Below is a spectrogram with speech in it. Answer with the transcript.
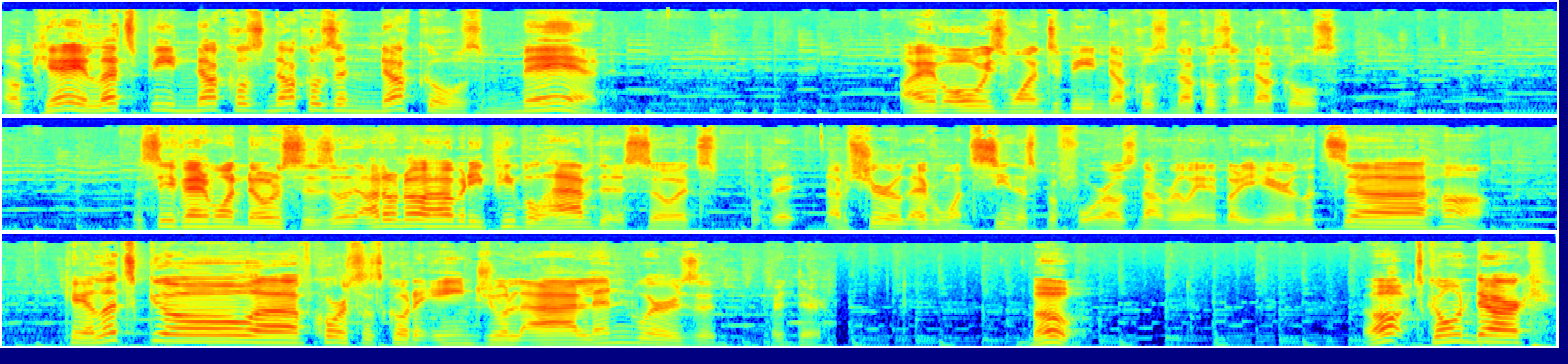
Okay, let's be Knuckles, Knuckles, and Knuckles. Man. I have always wanted to be Knuckles, Knuckles, and Knuckles. Let's see if anyone notices. I don't know how many people have this, so it's I'm sure everyone's seen this before. I was not really anybody here. Let's, uh, huh. Okay, let's go, uh, of course, let's go to Angel Island. Where is it? Right there. Boom. Oh, it's going dark.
